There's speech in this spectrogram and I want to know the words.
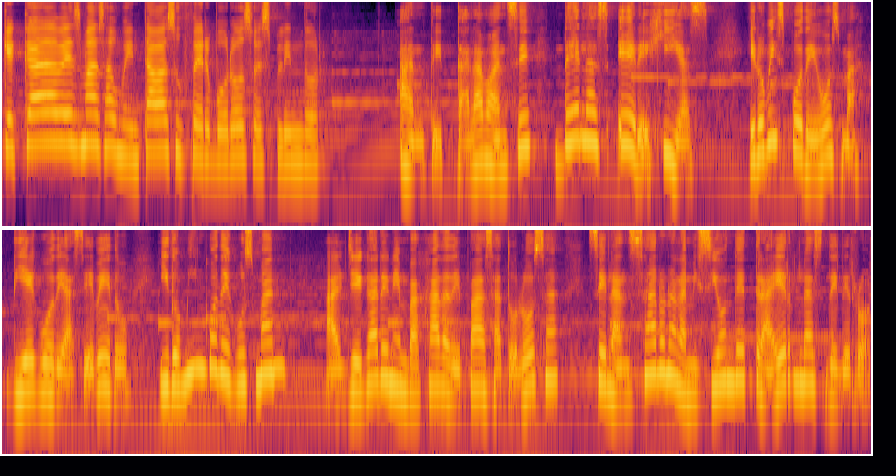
que cada vez más aumentaba su fervoroso esplendor. Ante tal avance de las herejías, el obispo de Osma, Diego de Acevedo y Domingo de Guzmán al llegar en embajada de paz a Tolosa, se lanzaron a la misión de traerlas del error.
